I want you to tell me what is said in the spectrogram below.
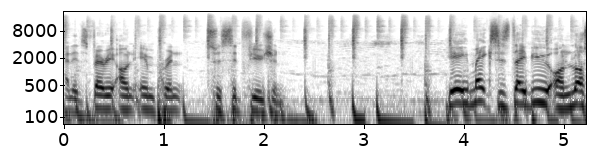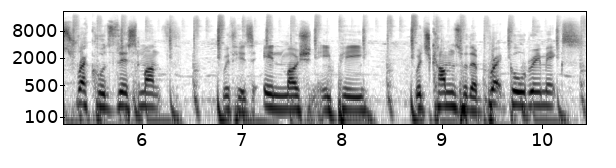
and its very own imprint, Twisted Fusion. He makes his debut on Lost Records this month with his In Motion EP, which comes with a Brett Gould remix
